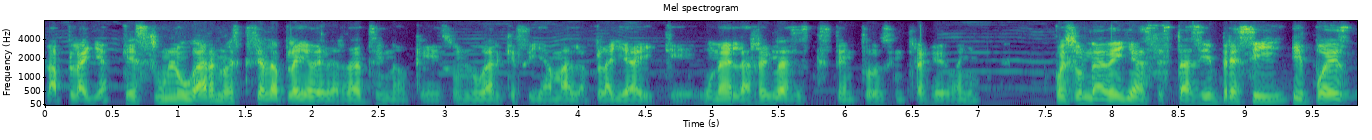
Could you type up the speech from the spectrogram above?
la playa, que es un lugar, no es que sea la playa de verdad, sino que es un lugar que se llama la playa y que una de las reglas es que estén todos en traje de baño pues una de ellas está siempre así y pues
